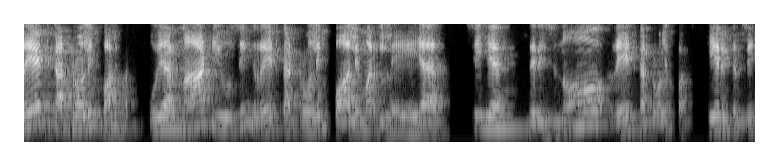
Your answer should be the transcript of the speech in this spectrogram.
rate controlling polymer. We are not using rate controlling polymer layer. See here, there is no rate controlling polymer. Here you can see,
